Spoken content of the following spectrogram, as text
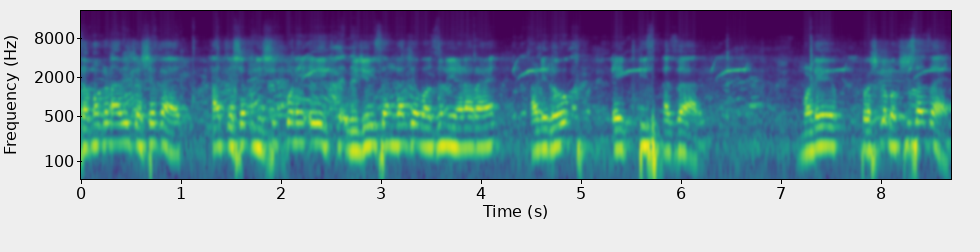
चमकणारे चषक आहेत हा चषक निश्चितपणे एक विजयी संघाच्या बाजूने येणार आहे आणि रोख एकतीस हजार. म्हणजे प्रश्न बक्षिसाचा आहे.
